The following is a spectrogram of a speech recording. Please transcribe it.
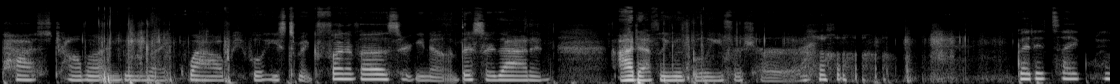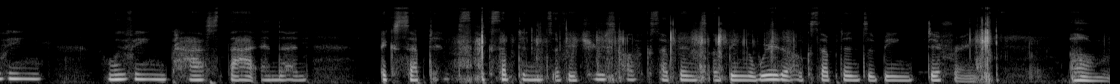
past trauma and being like, wow, people used to make fun of us, or you know, this or that, and I definitely was bullied for sure. but it's like moving moving past that and then acceptance. Acceptance of your true self acceptance of being a weirdo acceptance of being different. Um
